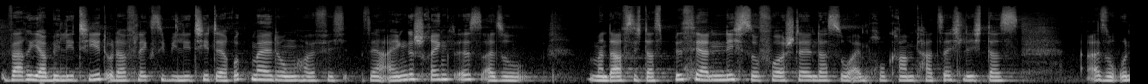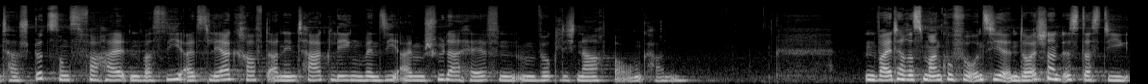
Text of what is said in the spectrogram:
Variabilität oder Flexibilität der Rückmeldungen häufig sehr eingeschränkt ist. Also man darf sich das bisher nicht so vorstellen, dass so ein Programm tatsächlich das also Unterstützungsverhalten, was Sie als Lehrkraft an den Tag legen, wenn Sie einem Schüler helfen, wirklich nachbauen kann. Ein weiteres Manko für uns hier in Deutschland ist, dass die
